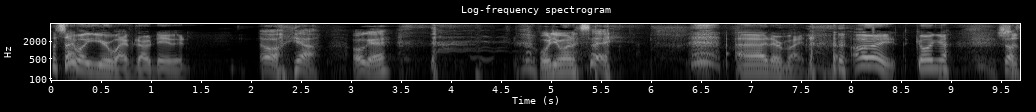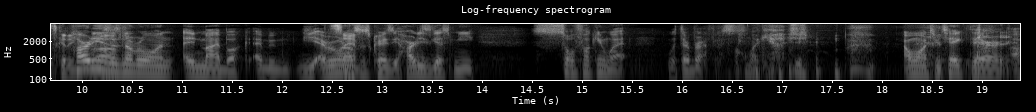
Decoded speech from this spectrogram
Let's talk about your wife now, David. Oh yeah. Okay. what do you want to say? Uh, never mind. all right, going on. So Shit's getting Hardee's rough. is number one in my book. I mean, everyone Same. else is crazy. Hardee's gets me so fucking wet with their breakfast. Oh my gosh. I want to take their uh,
